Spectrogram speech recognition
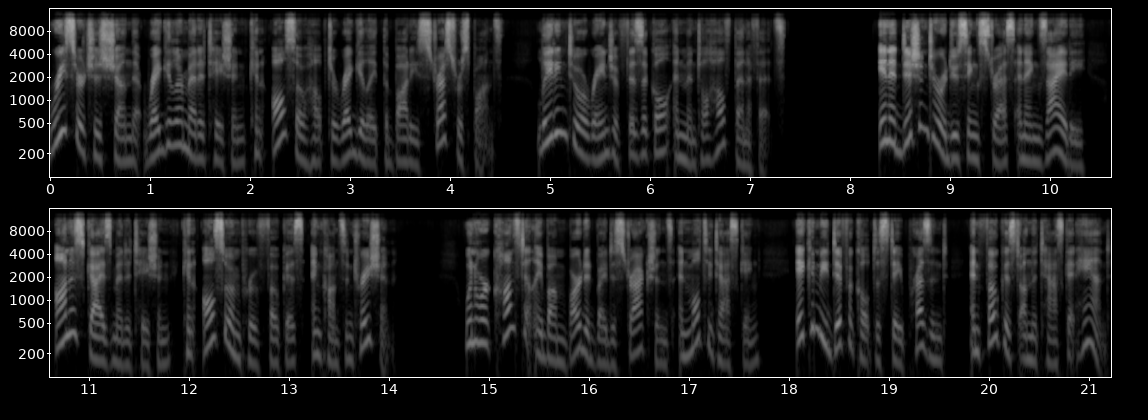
Research has shown that regular meditation can also help to regulate the body's stress response, leading to a range of physical and mental health benefits. In addition to reducing stress and anxiety, Honest Guys meditation can also improve focus and concentration. When we're constantly bombarded by distractions and multitasking, it can be difficult to stay present and focused on the task at hand.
